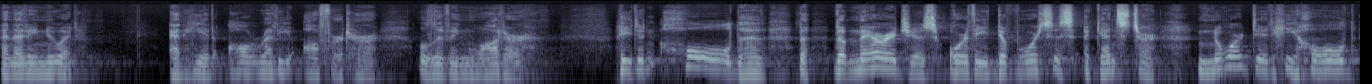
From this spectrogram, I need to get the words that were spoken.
and that he knew it. And he had already offered her living water. He didn't hold the, the, the, marriages or the divorces against her, nor did he hold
